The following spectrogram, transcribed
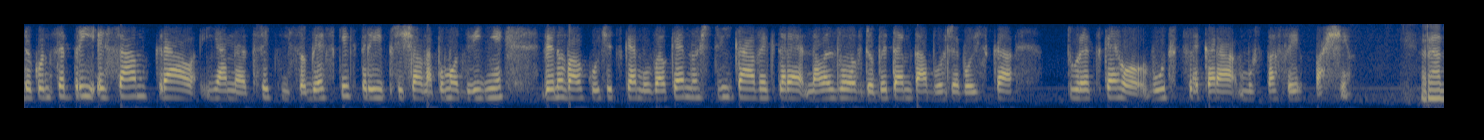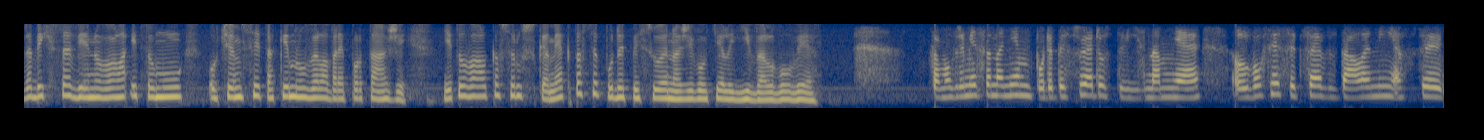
Dokonce prý i sám král Jan III. Soběsky, který přišel na pomoc Vídni, věnoval Kulčickému velké množství kávy, které nalezl v dobytém táboře vojska tureckého vůdce Kara Mustafy Paši. Ráda bych se věnovala i tomu, o čem si taky mluvila v reportáži. Je to válka s Ruskem. Jak ta se podepisuje na životě lidí ve Lvově? Samozřejmě se na něm podepisuje dost významně. Lvov je sice vzdálený asi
